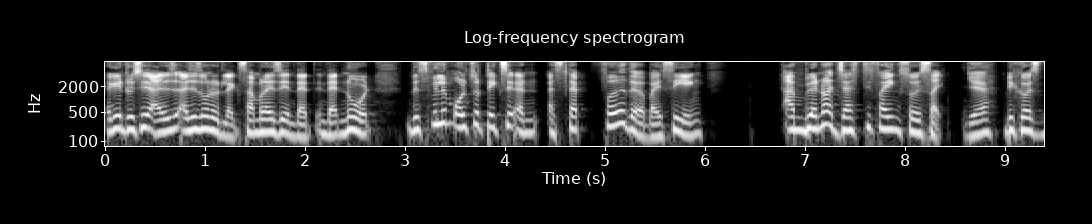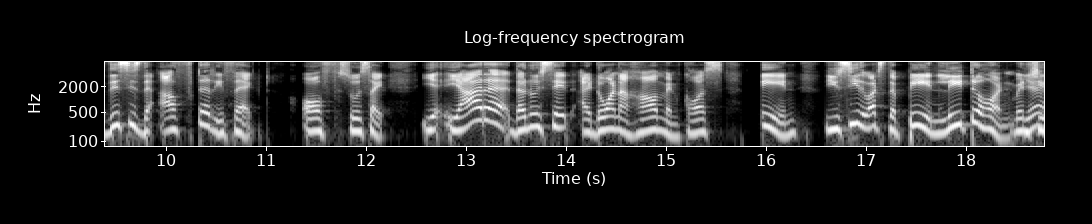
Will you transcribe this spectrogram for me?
Again, to say, I just, I just want to like summarize it in that in that note. This film also takes it an, a step further by saying, um, we are not justifying suicide yeah because this is the after effect of suicide. Y- Yara Dhanush said, I don't want to harm and cause pain. You see what's the pain later on when yeah. she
